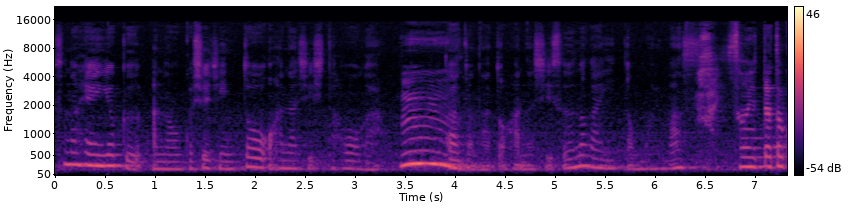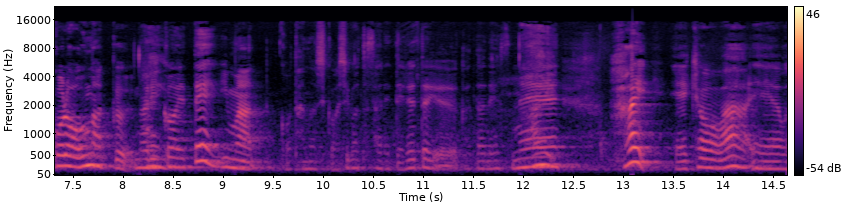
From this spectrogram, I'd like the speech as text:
その辺よくあのご主人とお話しした方が、うん。パートナーとお話しするのがいいと思います。そういったところをうまく乗り越えて、今こう楽しくお仕事されてるという方ですね。はい、えー今日は、えーお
